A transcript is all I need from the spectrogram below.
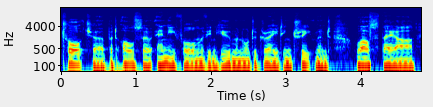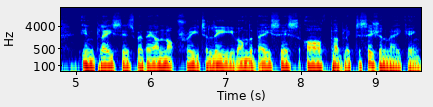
torture, but also any form of inhuman or degrading treatment whilst they are in places where they are not free to leave on the basis of public decision making.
